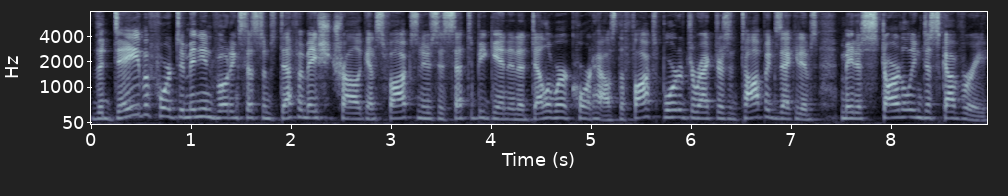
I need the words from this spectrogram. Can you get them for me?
The day before Dominion Voting Systems defamation trial against Fox News is set to begin in a Delaware courthouse, the Fox board of directors and top executives made a startling discovery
